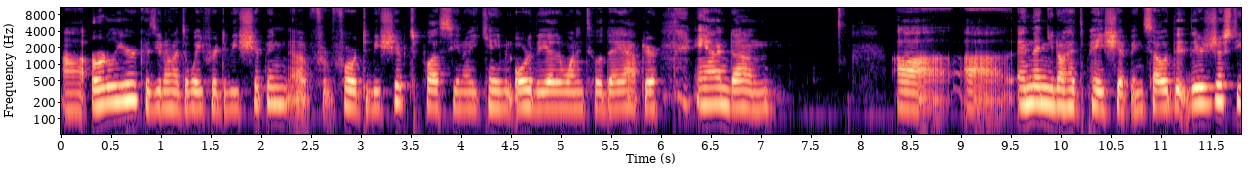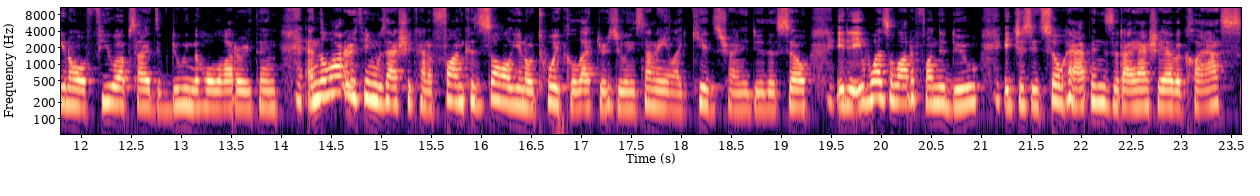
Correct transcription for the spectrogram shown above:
uh, earlier because you don't have to wait for it to be shipping uh, for, for it to be shipped. Plus, you know you can't even order the other one until a day after, and um, uh, uh, and then you don't have to pay shipping. So th there's just, you know, a few upsides of doing the whole lottery thing. And the lottery thing was actually kind of fun because it's all, you know, toy collectors doing It's not any like kids trying to do this. So it, it was a lot of fun to do. It just, it so happens that I actually have a class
